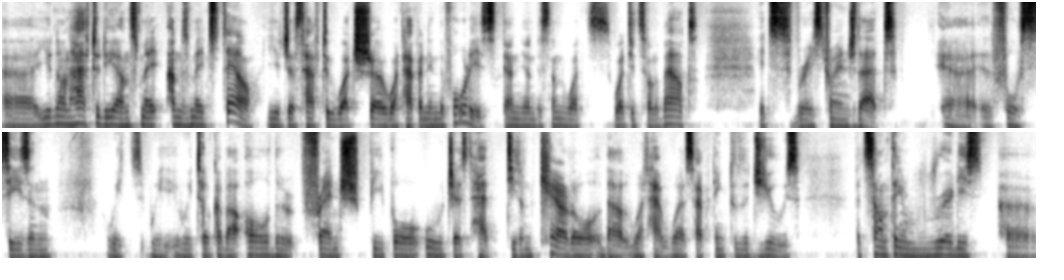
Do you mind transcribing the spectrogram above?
Uh, you don't have to do Handmaid's Tale. You just have to watch what happened in the 40s, and you understand what's what it's all about it's very strange that uh, fourth season we, we we talk about all the French people who just had didn't care at all about what ha- was happening to the Jews, but something really. Uh,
